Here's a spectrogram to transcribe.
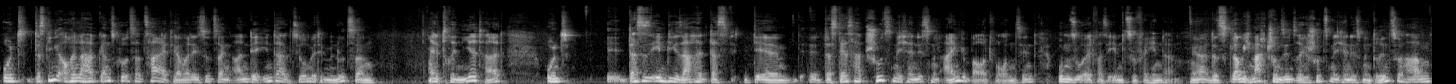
Und das ging auch innerhalb ganz kurzer Zeit, ja, weil er sozusagen an der Interaktion mit den Benutzern äh, trainiert hat. Und das ist eben die Sache, dass, der, dass deshalb Schutzmechanismen eingebaut worden sind, um so etwas eben zu verhindern. Ja, das, glaube ich, macht schon Sinn, solche Schutzmechanismen drin zu haben.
